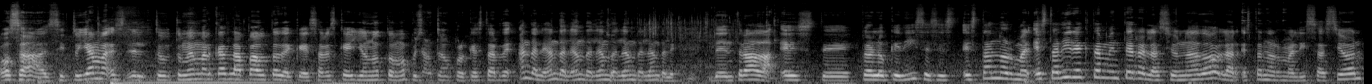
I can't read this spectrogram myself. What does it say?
O sea, si tú, llamas, el- tú, tú me marcas la pauta de que sabes que yo no tomo, pues yo no tengo por qué estar de ándale, ándale, ándale, ándale, ándale, ándale. De entrada, este. Pero lo que dices es, está normal, está directamente relacionado la- esta normalización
